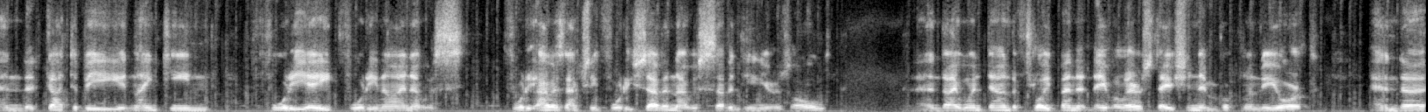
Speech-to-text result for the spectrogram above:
and it got to be 1948, 49. I was 40. I was actually 47. I was 17 years old, and I went down to Floyd Bennett Naval Air Station in Brooklyn, New York, and uh,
